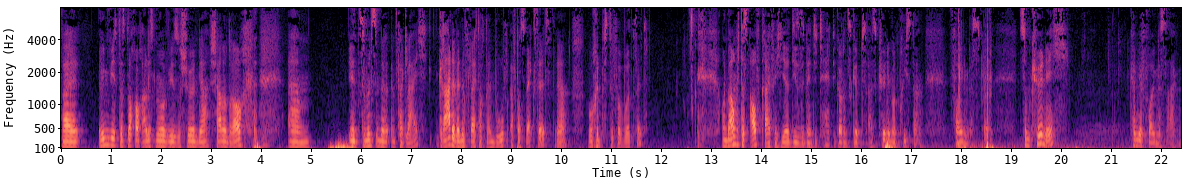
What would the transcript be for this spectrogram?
Weil irgendwie ist das doch auch alles nur wie so schön, ja, Schall und Rauch. ähm, zumindest in der, im Vergleich. Gerade wenn du vielleicht auch deinen Beruf öfters wechselst, ja, worin bist du verwurzelt? Und warum ich das aufgreife hier, diese Identität, die Gott uns gibt als König und Priester, folgendes. Zum König können wir folgendes sagen.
